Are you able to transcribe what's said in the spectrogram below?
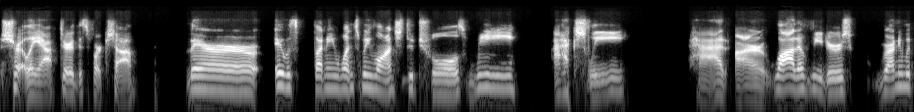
shortly after this workshop. There, it was funny once we launched the tools, we actually had our lot of leaders running with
